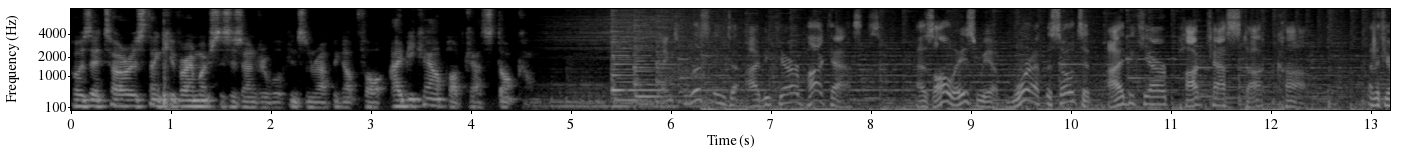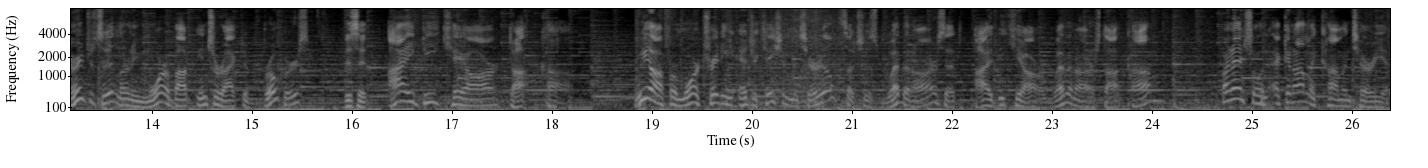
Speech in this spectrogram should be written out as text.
Jose Torres, thank you very much. This is Andrew Wilkinson wrapping up for ibkrpodcast.com. Thanks for listening to IBKR Podcasts. As always, we have more episodes at ibkrpodcasts.com. And if you're interested in learning more about interactive brokers, visit ibkr.com. We offer more trading education material, such as webinars at ibkrwebinars.com, financial and economic commentary at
